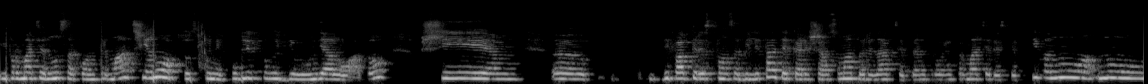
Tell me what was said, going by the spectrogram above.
informația nu s-a confirmat și ea nu a putut spune publicului de unde a luat-o și mm, uh, de fapt, responsabilitatea care și-a asumat o redacție pentru informația respectivă nu, nu,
